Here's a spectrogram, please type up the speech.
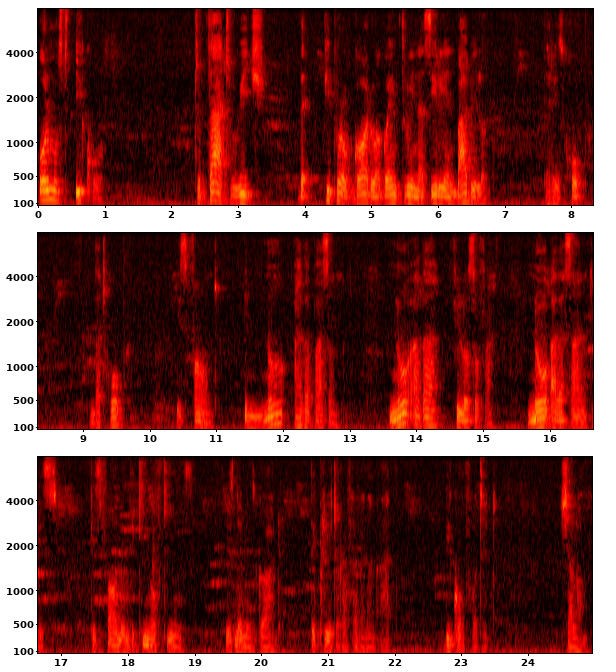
almost equal to that which the people of God were going through in Assyria and Babylon, there is hope. And that hope is found in no other person, no other philosopher, no other scientist. It is found in the King of Kings. His name is God, the creator of heaven and earth. Be comforted. Shalom.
